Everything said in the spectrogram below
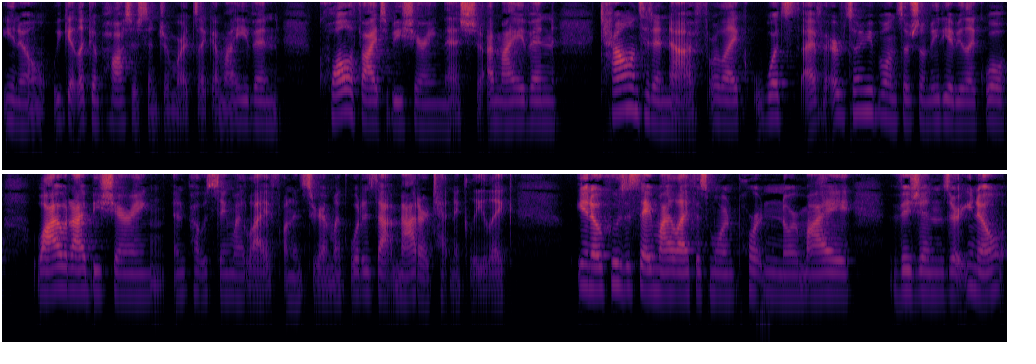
you know, we get like imposter syndrome where it's like, am I even qualified to be sharing this? Am I even talented enough? Or like, what's I've heard so many people on social media be like, well, why would I be sharing and posting my life on Instagram? Like, what does that matter technically? Like, you know, who's to say my life is more important or my visions or, you know,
